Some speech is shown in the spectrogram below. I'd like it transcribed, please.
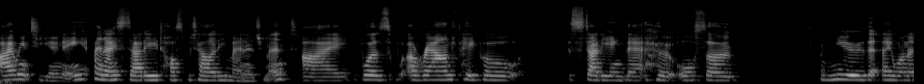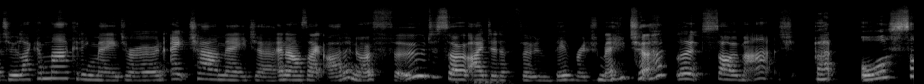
I went to uni and I studied hospitality management. I was around people studying that who also knew that they wanted to do like a marketing major or an HR major. And I was like, I don't know, food. So I did a food and beverage major, learned so much, but also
